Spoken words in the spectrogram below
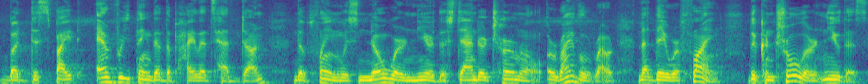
But despite everything that the pilots had done, the plane was nowhere near the standard terminal arrival route that they were flying. The controller knew this.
